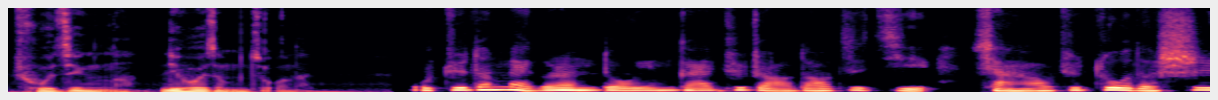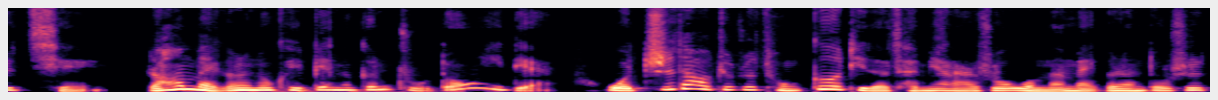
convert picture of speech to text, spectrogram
处境了？你会怎么做呢？我觉得每个人都应该去找到自己想要去做的事情，然后每个人都可以变得更主动一点。我知道，就是从个体的层面来说，我们每个人都是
